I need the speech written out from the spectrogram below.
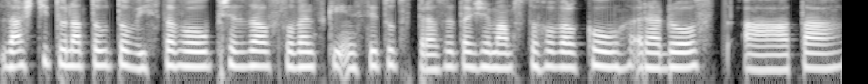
Záštitu nad touto výstavou převzal Slovenský institut v Praze, takže mám z toho velkou radost a ta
